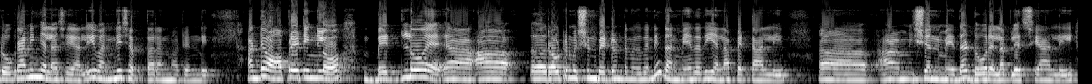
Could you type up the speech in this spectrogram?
ప్రోగ్రామింగ్ ఎలా చేయాలి? ఇవన్నీ చెప్తారనమాట అండి. అంటే ఆపరేటింగ్లో బెడ్లో ఆ రౌటర్ మిషన్ బెడ్ ఉంటుంది కదండి దాని మీద అది ఎలా పెట్టాలి? ఆ, మిషన్ మీద డోర్ ఎలా ప్లేస్ చేయాలి?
